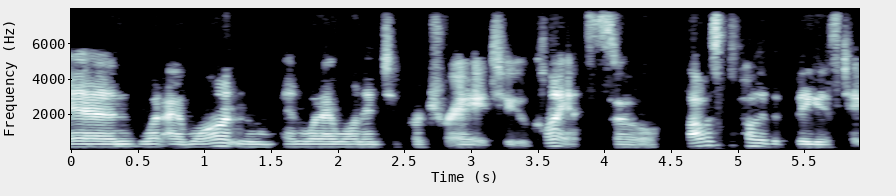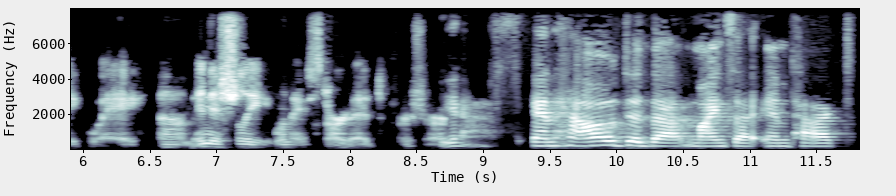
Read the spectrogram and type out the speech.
and mm-hmm. what I want and, and what I wanted to portray to clients. So that was probably the biggest takeaway um, initially when I started for sure. Yes. And how did that mindset impact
